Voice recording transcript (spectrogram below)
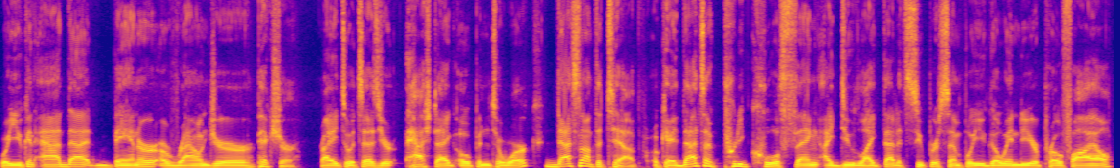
where you can add that banner around your picture right? So it says your hashtag open to work. That's not the tip. Okay. That's a pretty cool thing. I do like that. It's super simple. You go into your profile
